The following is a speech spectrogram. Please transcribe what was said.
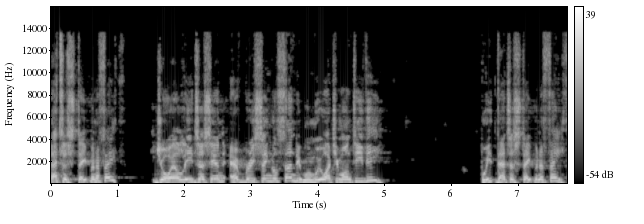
That's a statement of faith. Joel leads us in every single Sunday when we watch him on TV. We, that's a statement of faith.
